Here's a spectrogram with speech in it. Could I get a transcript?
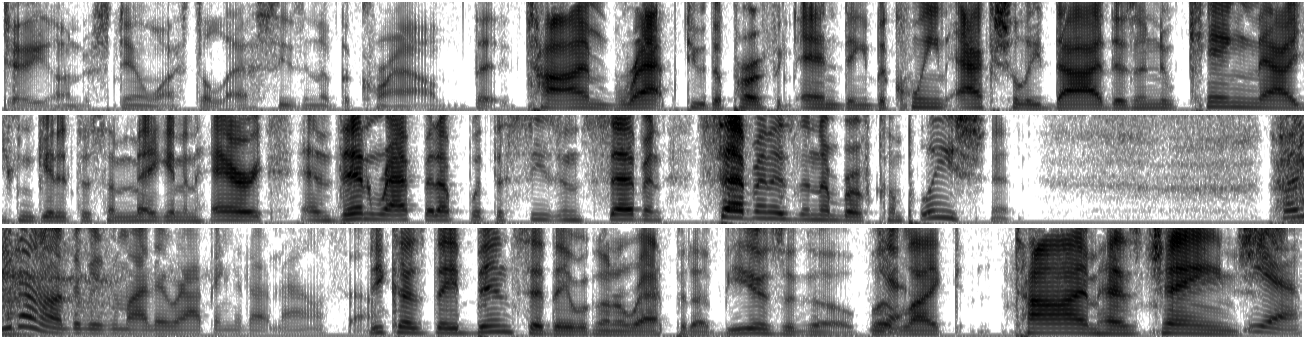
day understand why it's the last season of The Crown. The time wrapped you the perfect ending. The Queen actually died. There's a new king now. You can get into some Meghan and Harry, and then wrap it up with the season seven. Seven is the number of completion Well, you don't know the reason why they're wrapping it up now. So because they've been said they were going to wrap it up years ago, but Yeah. like time has changed. yeah,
